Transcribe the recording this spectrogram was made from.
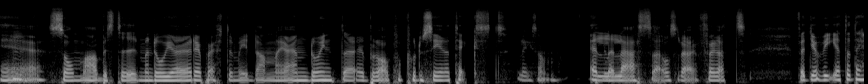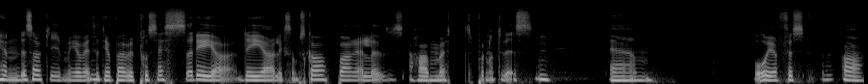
eh, Mm. som arbetstid, men då gör jag det på eftermiddagen när jag ändå inte är bra på att producera text. Liksom. Eller läsa och sådär. För att, för att jag vet att det händer saker i mig. Jag vet Mm. att jag behöver processa det jag, det jag liksom skapar eller har mött på något vis. Mm. Ehm, och jag förs ja,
